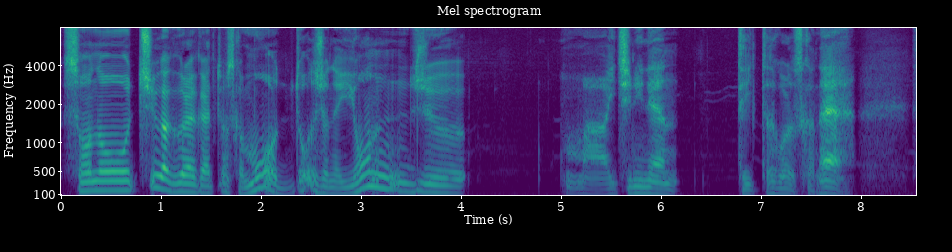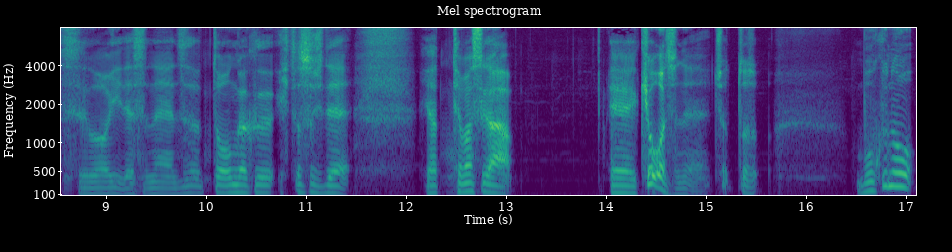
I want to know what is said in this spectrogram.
その中学ぐらいからやってますか。らもうどうでしょうね。40まあ12年。っていったところですかね。すごいですね。ずっと音楽一筋でやってますが、えー、今日はですねちょっと僕の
